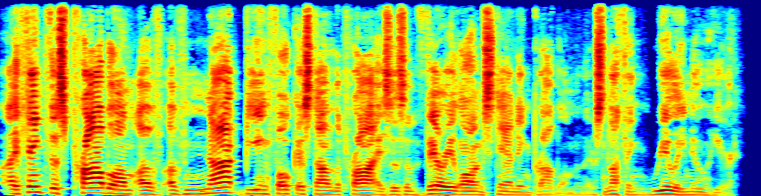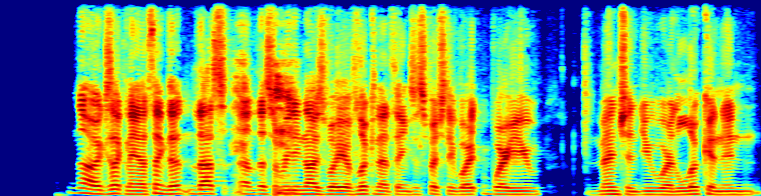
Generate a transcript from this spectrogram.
I think this problem of of not being focused on the prize is a very long standing problem and there's nothing really new here. No, exactly. I think that that's uh, that's a really nice way of looking at things, especially where where you mentioned you were looking in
